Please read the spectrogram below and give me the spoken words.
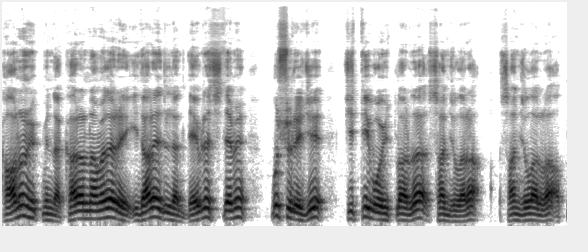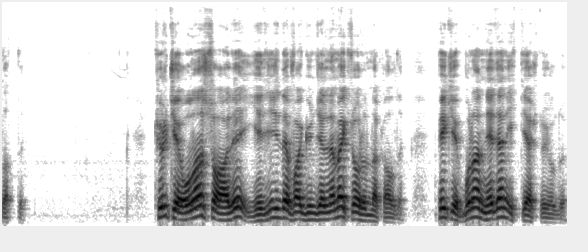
kanun hükmünde kararnameleri idare edilen devlet sistemi bu süreci ciddi boyutlarda sancılara sancılarla atlattı. Türkiye olağanüstü hali 7. defa güncellemek zorunda kaldı. Peki buna neden ihtiyaç duyuldu?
